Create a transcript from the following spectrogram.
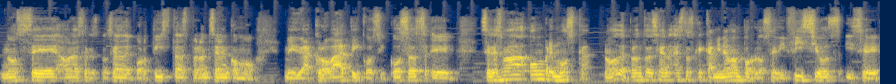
no sé, ahora se les considera deportistas, pero antes eran como medio acrobáticos y cosas, eh, se les llamaba hombre mosca, ¿no? De pronto decían a estos que caminaban por los edificios y se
